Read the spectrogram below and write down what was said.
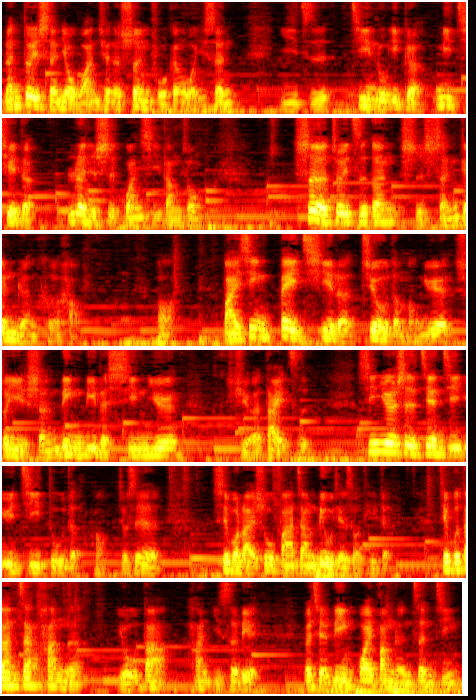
人对神有完全的顺服跟委身，以及进入一个密切的认识关系当中。赦罪之恩使神跟人和好。哦，百姓背弃了旧的盟约，所以神另立了新约，取而代之。新约是建基于基督的，哈，就是希伯来书八章六节所提的。这不但震撼了犹大和以色列，而且令外邦人震惊。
